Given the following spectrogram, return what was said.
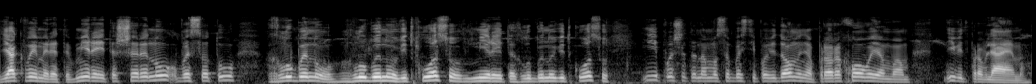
як виміряти? Вміряєте ширину, висоту, глибину, глибину відкосу, вміряєте глибину відкосу і пишете нам особисті повідомлення, прораховуємо вам і відправляємо.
